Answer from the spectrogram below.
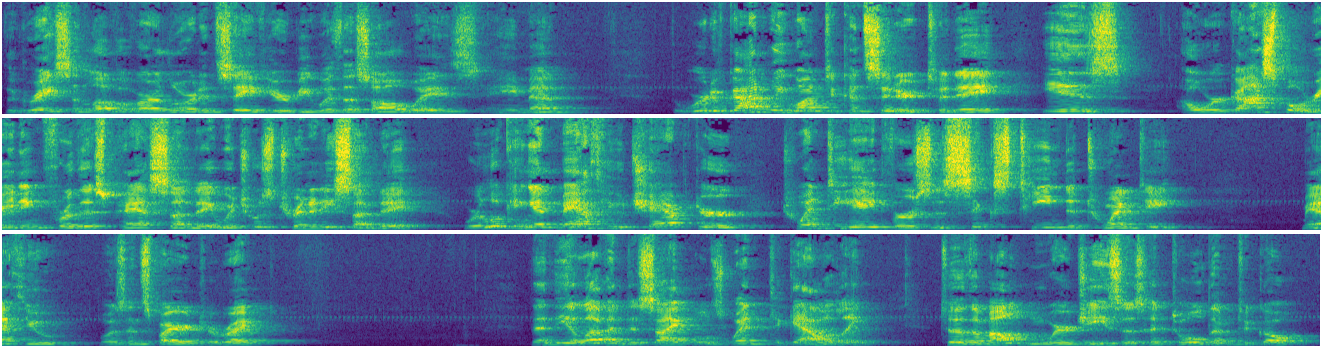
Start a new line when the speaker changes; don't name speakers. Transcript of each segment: The grace and love of our Lord and Savior be with us always. Amen. The Word of God we want to consider today is our gospel reading for this past Sunday, which was Trinity Sunday. We're looking at Matthew chapter 28, verses 16 to 20. Matthew was inspired to write Then the eleven disciples went to Galilee, to the mountain where Jesus had told them to go.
